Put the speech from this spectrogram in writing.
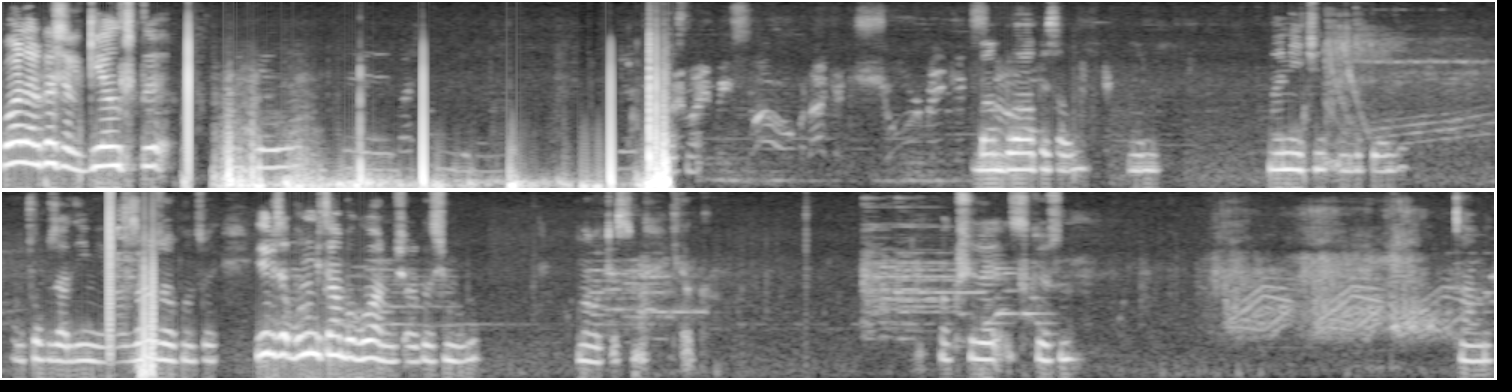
Bu arada arkadaşlar Gale çıktı. Bir Ben bu APS aldım. Aldım. Nani için önce. Çok güzel değil mi ya? Zar zor kontrol. Bir de bize, bunun bir tane bug'u varmış. Arkadaşım buldu. Ona bakacağız şimdi. İki dakika. Bak şöyle sıkıyorsun. Tamam bak.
